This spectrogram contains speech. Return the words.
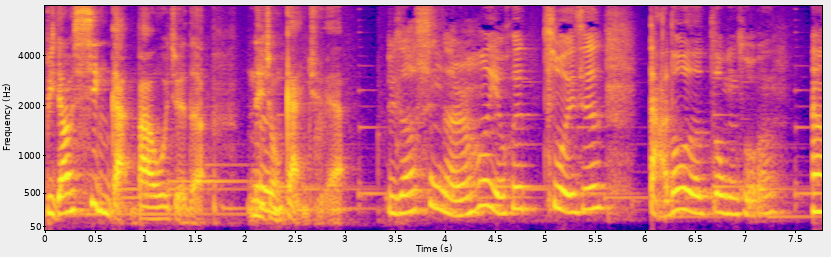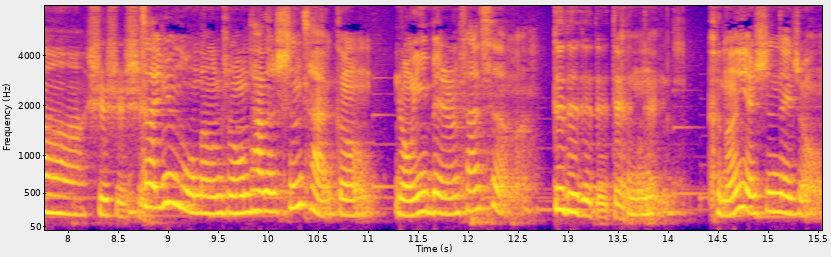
比较性感吧，我觉得那种感觉。比较性感，然后也会做一些打斗的动作。嗯，是是是，在运动当中，她的身材更容易被人发现嘛。对对对对对可能对，可能也是那种，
